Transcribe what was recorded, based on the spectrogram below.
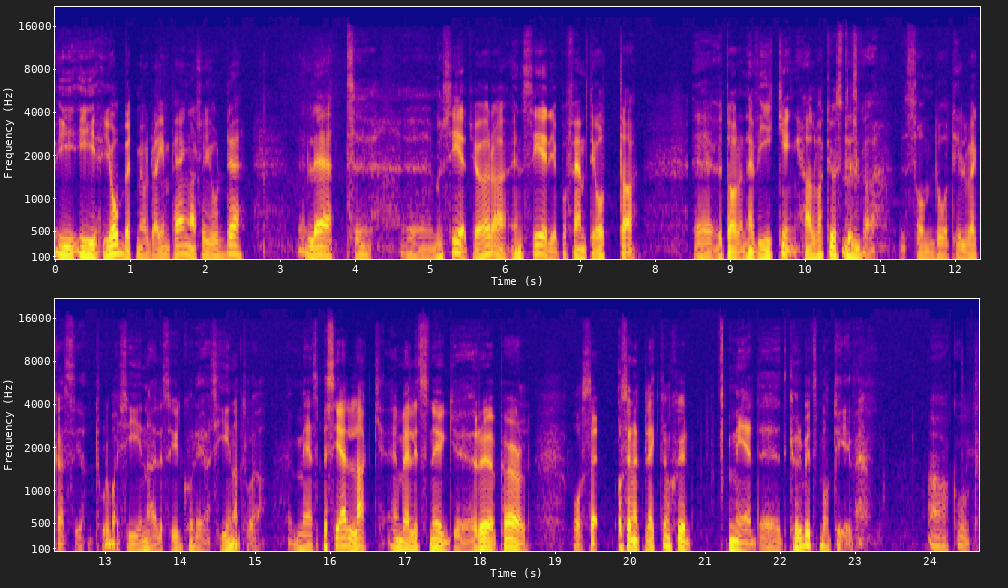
i, i jobbet med att dra in pengar. Så gjorde, lät eh, museet göra en serie på 58 eh, utav den här Viking, halvakustiska, som då tillverkas jag tror det var Kina eller Sydkorea, Kina tror jag. Med en speciell lack, en väldigt snygg eh, röd pearl och sen, och sen ett plektrumskydd med ett kurbitsmotiv Ah, coolt.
